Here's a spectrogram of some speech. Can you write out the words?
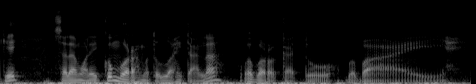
Okey. Assalamualaikum warahmatullahi taala wabarakatuh. Bye bye.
